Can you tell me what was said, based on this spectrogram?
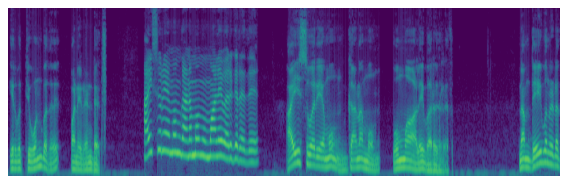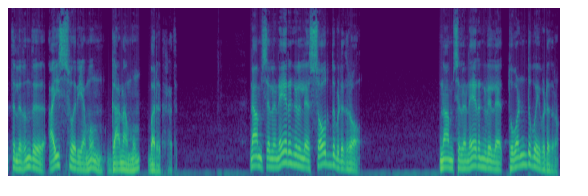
இருபத்தி ஒன்பது பன்னிரெண்டு ஐஸ்வர்யமும் கனமும் உம்மாலே வருகிறது. ஐஸ்வர்யமும் கனமும் உம்மாலே வருகிறது. நம் தேவனிடத்திலிருந்து ஐஸ்வர்யமும் கனமும் வருகிறது. நாம் சில நேரங்களில் சோர்ந்து விடுகிறோம். நாம் சில நேரங்களில் துவண்டு போய் விடுகிறோம்.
